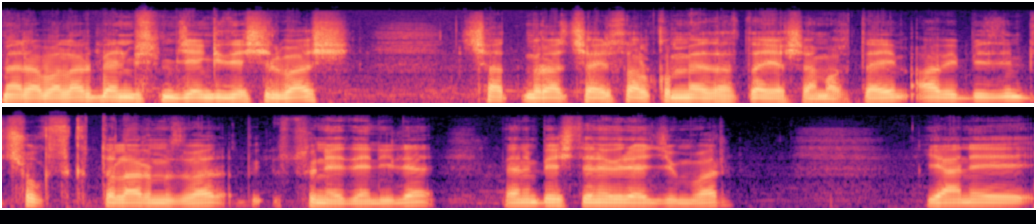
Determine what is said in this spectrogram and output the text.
Merhabalar benim ismim Cengiz Yeşilbaş. Çat Murat Çayırsal Komedas'ta yaşamaktayım. Abi bizim çok sıkıntılarımız var su nedeniyle. Benim 5 tane öğrencim var. Yani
